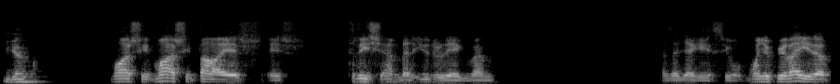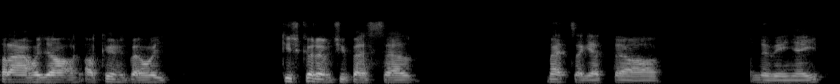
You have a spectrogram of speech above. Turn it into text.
Igen? Marsi, Marsi talaj és, és friss emberi ürülékben ez egy egész jó. Mondjuk ő leírja talán, hogy a, a könyvben, hogy kis körömcsipesszel metszegette a, a növényeit.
